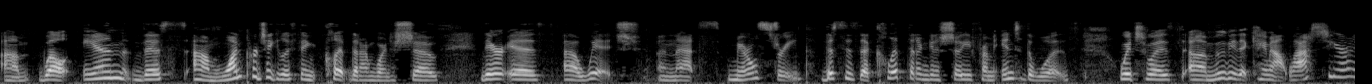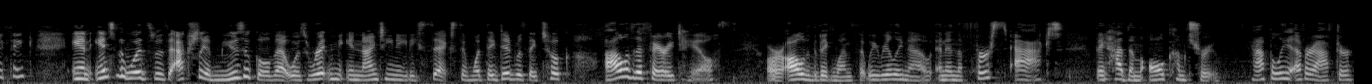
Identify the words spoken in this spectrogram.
Um, well, in this um, one particular thing, clip that I'm going to show, there is a witch, and that's Meryl Streep. This is a clip that I'm going to show you from Into the Woods, which was a movie that came out last year, I think. And Into the Woods was actually a musical that was written in 1986. And what they did was they took all of the fairy tales, or all of the big ones that we really know, and in the first act, they had them all come true. Happily ever after,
